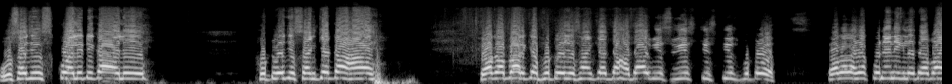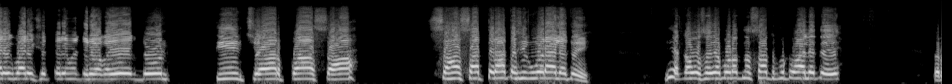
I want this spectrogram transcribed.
ऊसाची क्वालिटी काय आली? फुटव्याची संख्या काय आहे बघा बारक्या फुटव्याची संख्या दहा दहा वीस वीस तीस तीस फोटो. बघा कशा कुण्या निघले त्या बारीक बारीक शेतकरी मित्र? एक दोन तीन चार पाच सहा. सहा सात तर आता वर आले ते. एका ऊसाच्या बोटात सात फुट आले ते. तर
